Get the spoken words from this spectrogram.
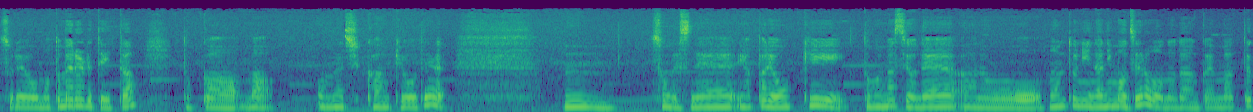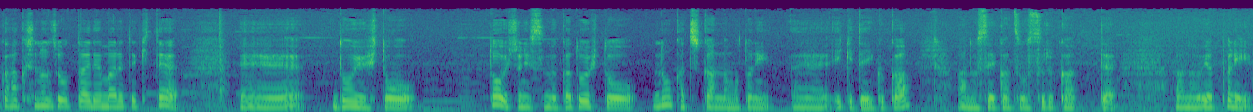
それを求められていたとか。まあ同じ環境で。うん。そうですね。やっぱり大きいと思いますよね。あの本当に何もゼロの段階全く白紙の状態で生まれてきて、えー、どういう人と一緒に住むかどういう人の価値観のもとに、えー、生きていくかあの生活をするかってあのやっぱり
